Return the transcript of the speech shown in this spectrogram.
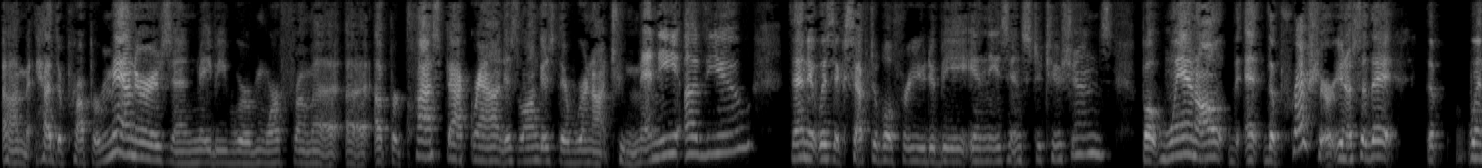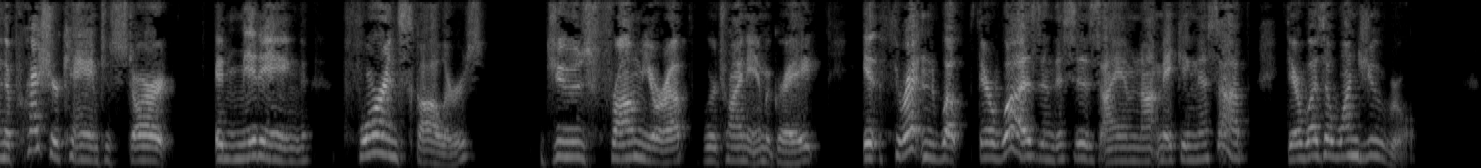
um, had the proper manners and maybe were more from a, a upper class background, as long as there were not too many of you, then it was acceptable for you to be in these institutions. But when all the pressure, you know, so that the when the pressure came to start admitting foreign scholars, Jews from Europe who were trying to immigrate, it threatened what there was, and this is I am not making this up. There was a one Jew rule.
